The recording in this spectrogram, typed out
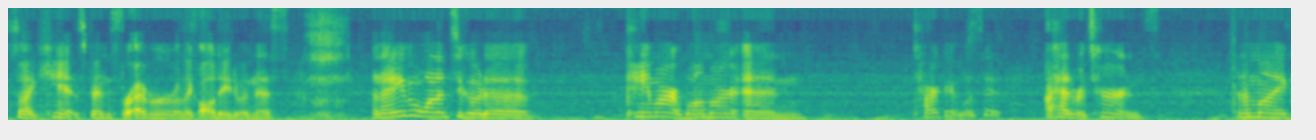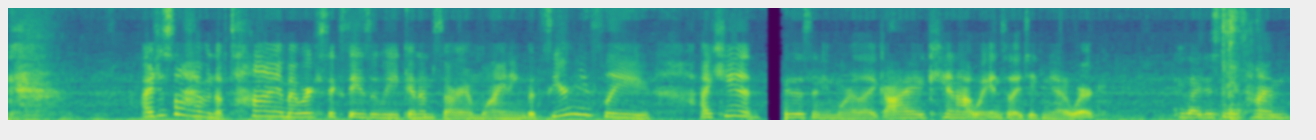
so I can't spend forever like all day doing this. And I even wanted to go to Kmart, Walmart, and Target was it? I had returns. And I'm like, I just don't have enough time. I work six days a week, and I'm sorry I'm whining, but seriously, I can't do this anymore. Like, I cannot wait until they take me out of work. Because I just need time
